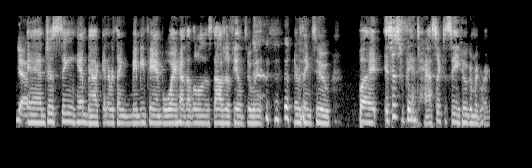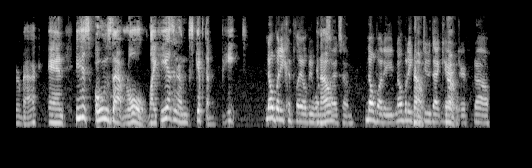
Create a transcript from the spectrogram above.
Yeah. And just seeing him back and everything made me fanboy, have that little nostalgia feel to it, and everything too. But it's just fantastic to see Hugo McGregor back, and he just owns that role. Like he hasn't even skipped a beat. Nobody could play Obi Wan you know? besides him. Nobody, nobody no, could do that character. No. no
